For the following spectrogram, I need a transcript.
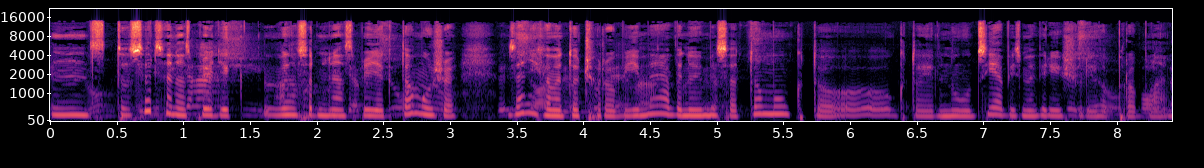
Mm, to srdce nás príde, milosrdne nás príde k tomu, že zanecháme to, čo robíme a venujeme sa tomu, kto, kto je v núdzi, aby sme vyriešili jeho problém.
